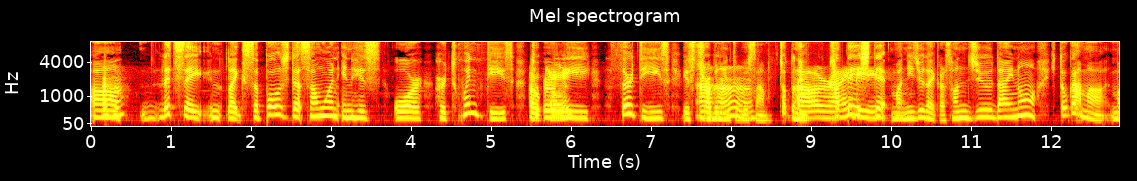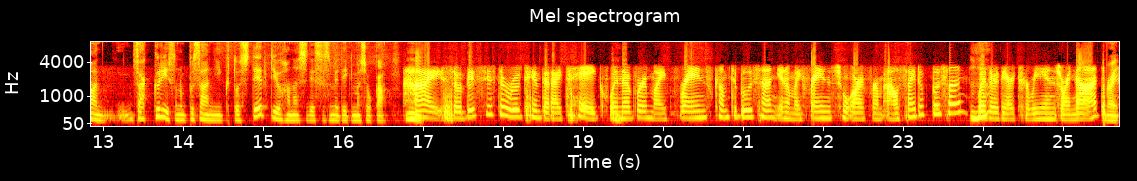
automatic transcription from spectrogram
uh, let's say like suppose that someone in his or her 20s to Okay. early 30s is traveling to あは Busan ちょっとね Alrighty. 仮定して、まあ、20代から30代の人が、まあまあ、ざっくりそのプサンに行くとしてっていう話で進めていきましょうか。 Hi. So this is the routine that I take whenever my friends come to Busan. You know, my friends who are from outside of Busan, whether they are Koreans or not. Right.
